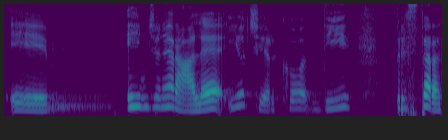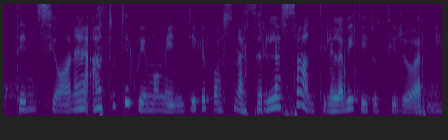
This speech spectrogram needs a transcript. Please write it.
e, e in generale io cerco di prestare attenzione a tutti quei momenti che possono essere rilassanti nella vita di tutti i giorni.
